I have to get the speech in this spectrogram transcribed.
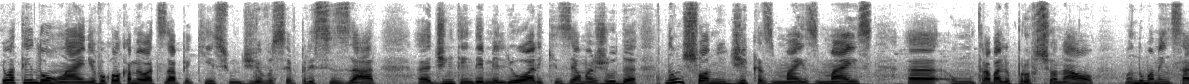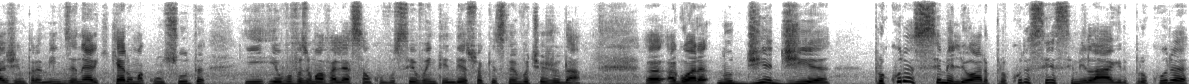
Eu atendo online, eu vou colocar meu WhatsApp aqui, se um dia você precisar uh, de entender melhor e quiser uma ajuda, não só em dicas, mas mais uh, um trabalho profissional, manda uma mensagem para mim dizendo, Eric, quero uma consulta e eu vou fazer uma avaliação com você, vou entender a sua questão e vou te ajudar. Uh, agora, no dia a dia, procura ser melhor, procura ser esse milagre, procura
